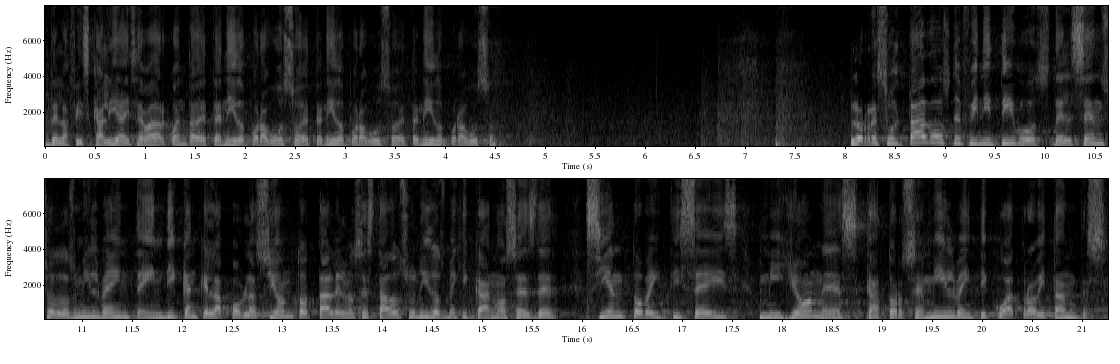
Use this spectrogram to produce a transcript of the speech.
de la fiscalía y se va a dar cuenta, detenido por abuso, detenido por abuso, detenido por abuso. Los resultados definitivos del censo 2020 indican que la población total en los Estados Unidos mexicanos es de 126 millones 14 mil 24 habitantes.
